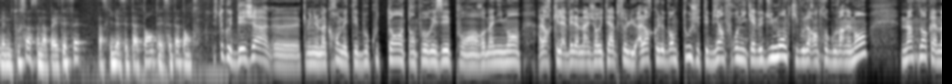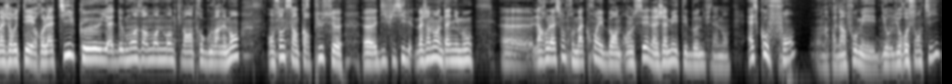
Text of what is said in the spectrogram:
même, tout ça, ça n'a pas été fait parce qu'il y a cette attente et cette attente. Surtout que déjà, euh, Emmanuel Macron mettait beaucoup de temps temporisé pour un remaniement, alors qu'il avait la majorité absolue, alors que le banc de touche était bien fourni, qu'il y avait du monde qui voulait rentrer au gouvernement. Maintenant que la majorité est relative, qu'il y a de moins en moins de monde qui va rentrer au gouvernement, on sent que c'est encore plus euh, euh, difficile. Benjamin, un dernier mot. la relation entre Macron et Borne, on le sait, elle n'a jamais été bonne finalement. Est-ce qu'au fond, on n'a pas d'infos, mais du, ressenti,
